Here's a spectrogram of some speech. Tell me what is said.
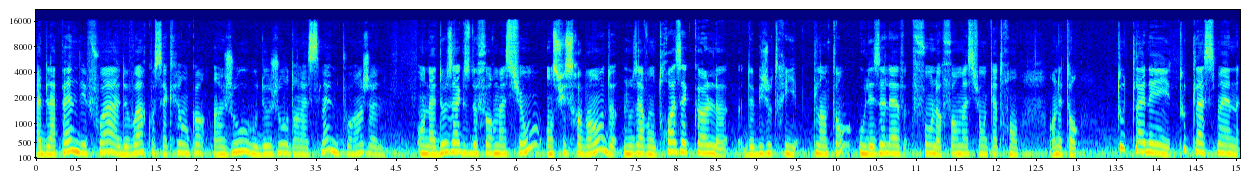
a de la peine des fois à devoir consacrer encore un jour ou deux jours dans la semaine pour un jeune. On a deux axes de formation. En Suisse romande, nous avons trois écoles de bijouterie plein temps où les élèves font leur formation en quatre ans en étant toute l'année, toute la semaine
